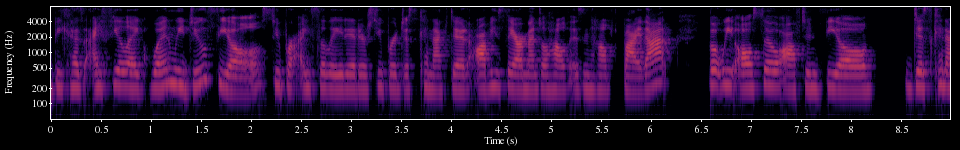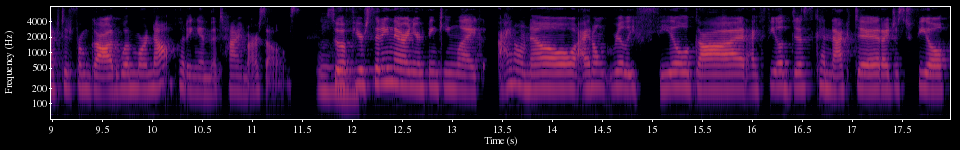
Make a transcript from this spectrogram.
because I feel like when we do feel super isolated or super disconnected, obviously our mental health isn't helped by that, but we also often feel disconnected from God when we're not putting in the time ourselves. Mm-hmm. So if mm-hmm. you're sitting there and you're thinking like, I don't know, I don't really feel God, I feel disconnected, I just feel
